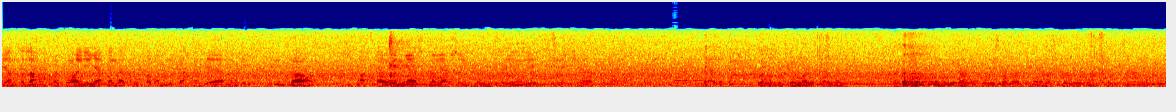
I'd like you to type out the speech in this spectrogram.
yang telah berkuali yang akan laku pada menikahkan dia untuk kau. Mas kawinnya sebanyak seribu seringgit Malaysia bulan Okey, mari kita lihat Bagaimana sama dengan mas kawinnya Saya cakap itu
